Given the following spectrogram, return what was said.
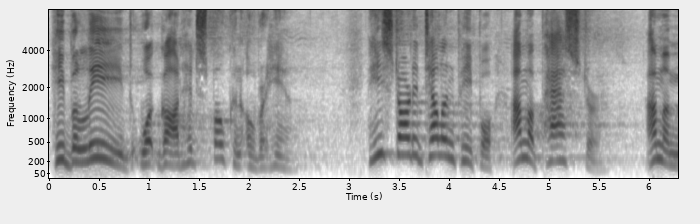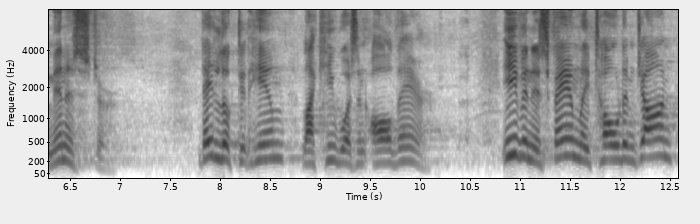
He believed what God had spoken over him. He started telling people, I'm a pastor, I'm a minister. They looked at him like he wasn't all there. Even his family told him, John,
